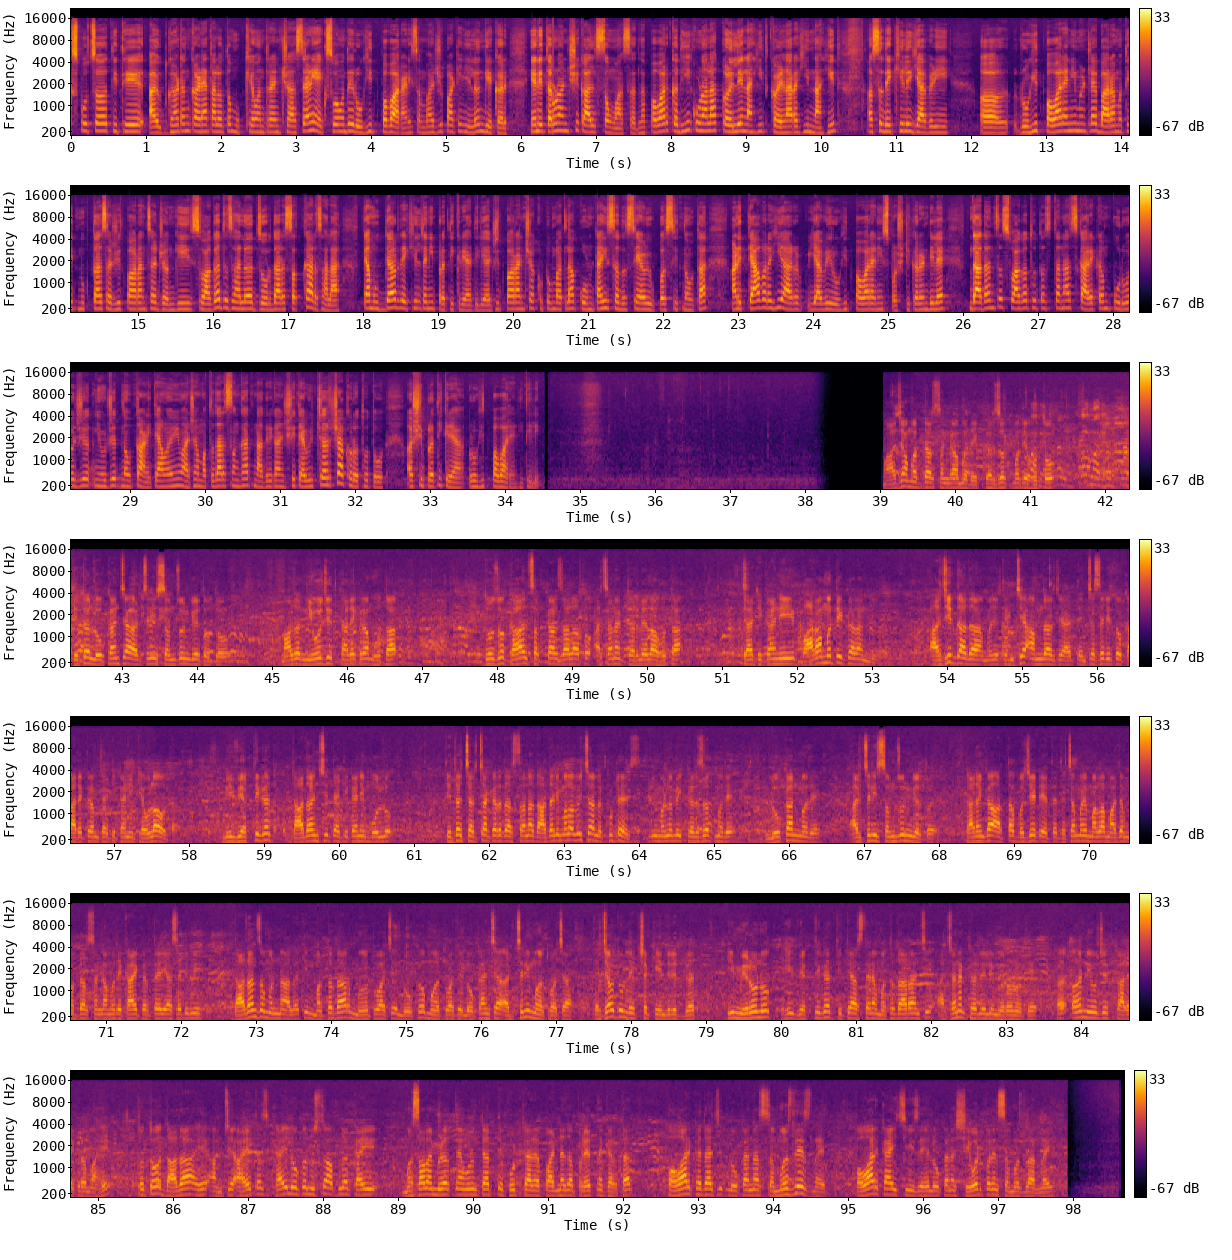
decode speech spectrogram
एक्सपोचं तिथे उद्घाटन करण्यात आलं होतं मुख्यमंत्र्यांच्या हस्ते आणि एक्सपोमध्ये रोहित पवार आणि संभाजी पाटील निलंगेकर यांनी तरुणांशी काल संवाद साधला. पवार कधीही कुणाला कळले नाहीत कळणारही नाहीत असं देखील यावेळी रोहित पवार यांनी म्हटलंय बारामतीत नुकताच अजित पवारांचं जंगी स्वागत झालं जोरदार सत्कार झाला. त्या मुद्द्यावर देखील त्यांनी प्रतिक्रिया दिली. अजित पवारांच्या कुटुंबातला कोणताही सदस्य यावेळी उपस्थित नव्हता आणि त्यावरही यावेळी रोहित पवार यांनी स्पष्टीकरण दिलंय. दादांचं स्वागत होत असतानाच कार्यक्रम पूर्वज नियोजित नव्हता आणि त्यामुळे मी माझ्या मतदारसंघात नागरिकांशी त्यावेळी चर्चा करत होतो अशी प्रतिक्रिया रोहित पवार यांनी दिली. माझ्या मतदारसंघामध्ये कर्जतमध्ये होतो. तिथं लोकांच्या अडचणी समजून घेत होतो. माझा नियोजित कार्यक्रम होता. तो जो काल सत्कार झाला तो अचानक ठरलेला होता. त्या ठिकाणी बारामतीकरांनी अजितदादा म्हणजे त्यांचे आमदार जे आहेत त्यांच्यासाठी तो कार्यक्रम त्या ठिकाणी ठेवला होता. मी व्यक्तिगत दादांशी त्या ठिकाणी बोललो. तिथं चर्चा करत असताना दादांनी मला विचारलं कुठे आहेस? मी म्हणलं मी कर्जतमध्ये लोकांमध्ये अडचणी समजून घेतो आहे कारण का आता बजेट येतं त्याच्यामुळे मला माझ्या मतदारसंघामध्ये काय करता येईल यासाठी मी दादांचं म्हणणं आलं की मतदार महत्त्वाचे लोक महत्त्वाचे लोकांच्या अडचणी महत्त्वाच्या त्याच्यावर तू लक्ष केंद्रित कर. ही मिरवणूक ही व्यक्तिगत तिथे असणाऱ्या मतदारांची अचानक ठरलेली मिरवणूक आहे. अनियोजित कार्यक्रम आहे. तर तो दादा हे आमचे आहेतच. काही लोक नुसतं आपलं काही मसाला मिळत नाही म्हणून त्यात ते फूट का पाडण्याचा प्रयत्न करतात. पवार कदाचित लोकांना समजलेच नाहीत. पवार काय चीज आहे हे लोकांना शेवटपर्यंत समजणार नाही.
